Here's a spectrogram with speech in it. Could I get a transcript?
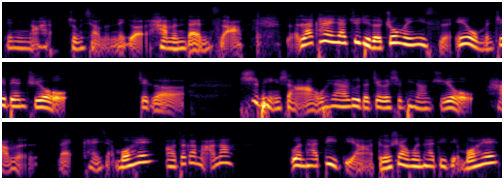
跟你脑海中想的那个韩文单词啊，来看一下具体的中文意思。因为我们这边只有这个视频上啊，我现在录的这个视频上只有韩文，来看一下。摩黑啊，在干嘛呢？问他弟弟啊，德善问他弟弟摩黑，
